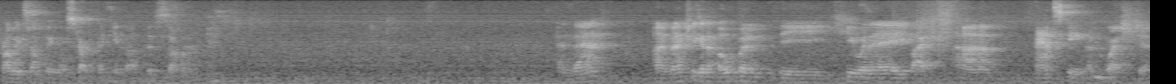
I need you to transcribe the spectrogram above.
probably something we'll start thinking about this summer. And that, I'm actually gonna open the Q and A by, um, asking a question.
